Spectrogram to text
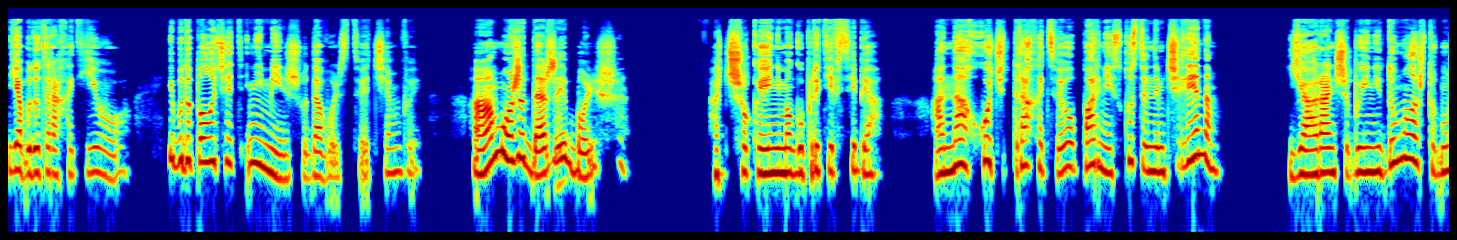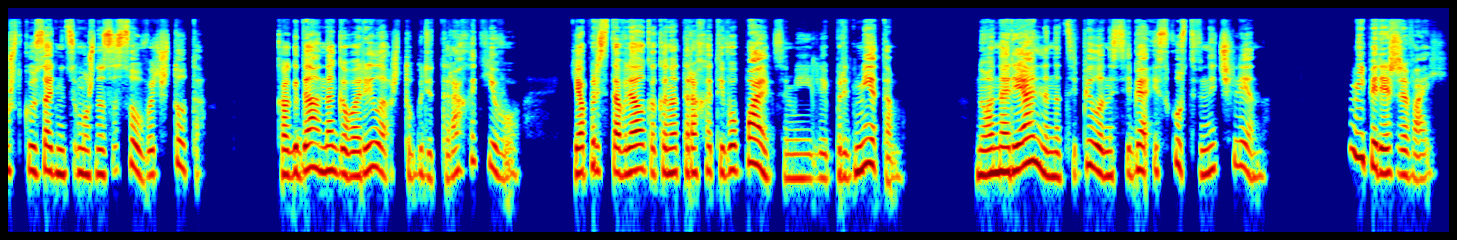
я буду трахать его и буду получать не меньше удовольствия, чем вы. А может, даже и больше. От шока я не могу прийти в себя. Она хочет трахать своего парня искусственным членом? Я раньше бы и не думала, что в мужскую задницу можно засовывать что-то. Когда она говорила, что будет трахать его, я представляла, как она трахает его пальцами или предметом. Но она реально нацепила на себя искусственный член. «Не переживай»,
